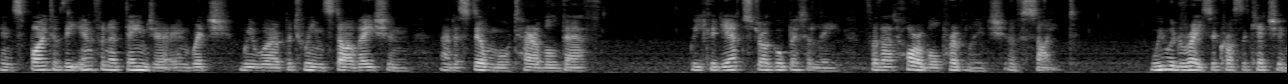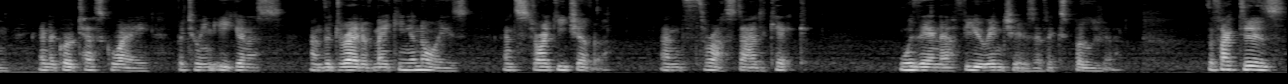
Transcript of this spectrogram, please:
in spite of the infinite danger in which we were between starvation and a still more terrible death, we could yet struggle bitterly for that horrible privilege of sight. We would race across the kitchen in a grotesque way between eagerness and the dread of making a noise, and strike each other, and thrust and kick, within a few inches of exposure. The fact is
